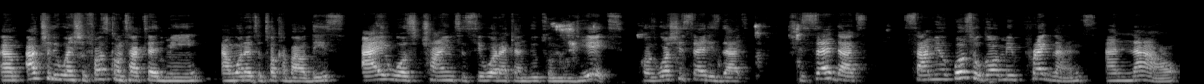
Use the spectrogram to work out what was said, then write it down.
um, actually, when she first contacted me and wanted to talk about this, I was trying to see what I can do to mediate. Because what she said is that she said that Samuel also got me pregnant, and now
